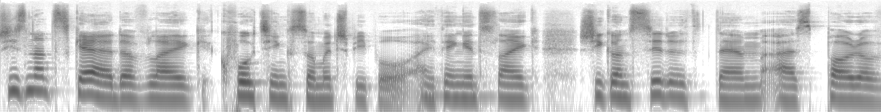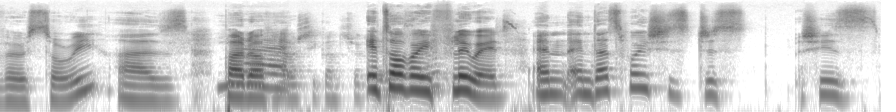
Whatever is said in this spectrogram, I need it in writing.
she's not scared of like quoting so much people. I think it's like she considers them as part of her story, as part of how she constructed. it's all very fluid. and and that's why she's just she's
